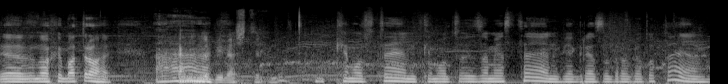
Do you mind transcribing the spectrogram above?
E, no chyba trochę. A, Kamil lubi na sztywno. Kemot ten, Kemot zamiast ten, Viagra za drogo to ten.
